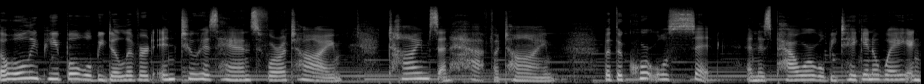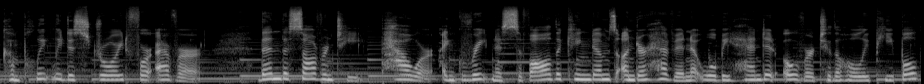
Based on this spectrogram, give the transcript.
The holy people will be delivered into his hands for a time, times and half a time. But the court will sit, and his power will be taken away and completely destroyed forever. Then the sovereignty, power, and greatness of all the kingdoms under heaven will be handed over to the holy people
